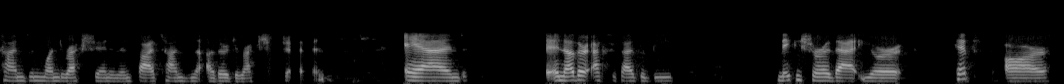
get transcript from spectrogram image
times in one direction and then five times in the other direction, and another exercise would be making sure that your hips are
